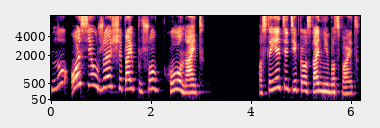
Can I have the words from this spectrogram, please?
ну ось я вже, считай, прийшов Hollow Knight. Остається тільки останній босфайт.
